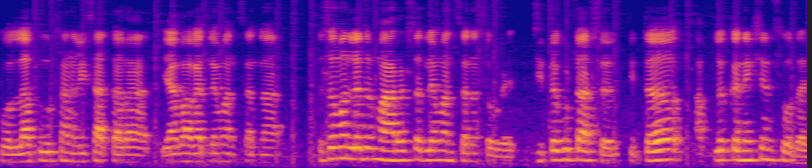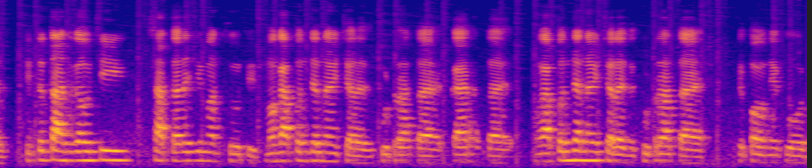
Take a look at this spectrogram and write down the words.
कोल्हापूर सांगली सातारा या भागातल्या माणसांना तसं म्हणलं तर महाराष्ट्रातल्या माणसांना सवय आहे. जिथं कुठं असेल तिथं आपलं कनेक्शन शोधायचं तिथं तासगावची साताऱ्याची माणसं होती. मग आपण त्यांना विचारायचं कुठं राहताय? काय राहताय? मग आपण त्यांना विचारायचं कुठं राहताय? ते पाहुणे कोण?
